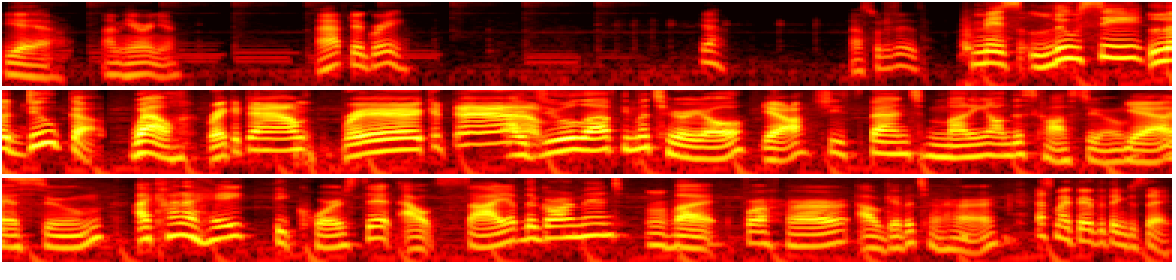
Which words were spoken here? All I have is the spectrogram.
Yeah, I'm hearing you. I have to agree. Yeah, that's what it is. Miss Loosey LaDuca. well, Break it down. Break it down. I do love the material. Yeah. She spent money on this costume. Yeah, I assume. I kind of hate the corset outside of the garment, Mm-hmm. but for her, I'll give it to her. That's my favorite thing to say.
